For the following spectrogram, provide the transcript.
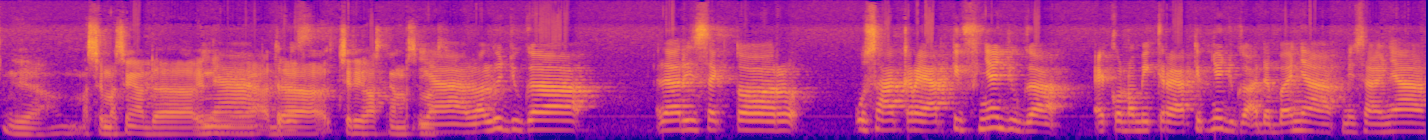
Iya, masing-masing ada ini Ya, ada ciri khasnya masing-masing. Ya, lalu juga dari sektor usaha kreatifnya juga ekonomi kreatifnya juga ada banyak. Misalnya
